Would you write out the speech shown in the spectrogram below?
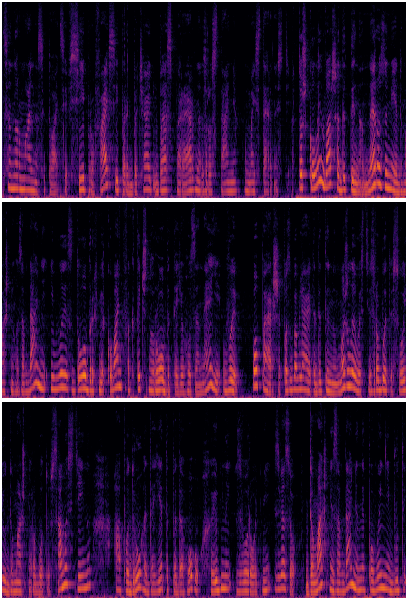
Це нормальна ситуація. Всі професії передбачають безперервне зростання в майстерності. Тож, коли ваша дитина не розуміє домашнього завдання, і ви з добрих міркувань фактично робите його за неї, ви по-перше, позбавляєте дитину можливості зробити свою домашню роботу самостійно, а по-друге, даєте педагогу хибний зворотній зв'язок. Домашні завдання не повинні бути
